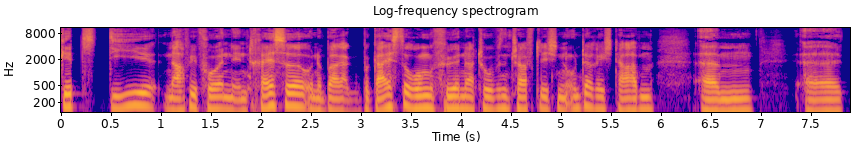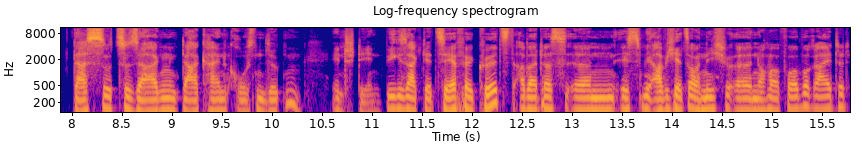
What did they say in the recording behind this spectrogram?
gibt, die nach wie vor ein Interesse und eine Begeisterung für naturwissenschaftlichen Unterricht haben, ähm, äh, dass sozusagen da keine großen Lücken entstehen. Wie gesagt, jetzt sehr verkürzt, aber das ähm, ist mir, habe ich jetzt auch nicht äh, nochmal vorbereitet,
